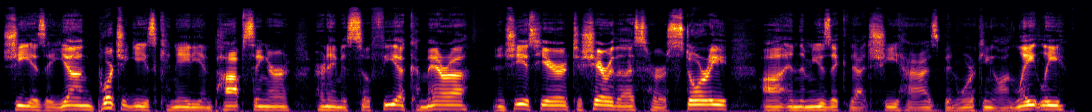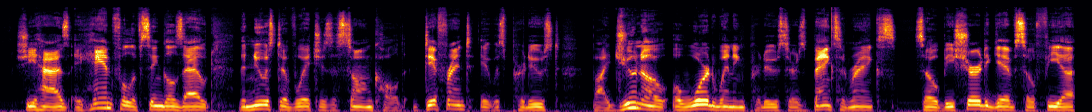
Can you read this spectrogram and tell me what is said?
She is a young Portuguese Canadian pop singer. Her name is Sofia Camara, and she is here to share with us her story uh, and the music that she has been working on lately. She has a handful of singles out, the newest of which is a song called Different. It was produced by Juno award winning producers Banx & Ranx. So be sure to give Sofia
